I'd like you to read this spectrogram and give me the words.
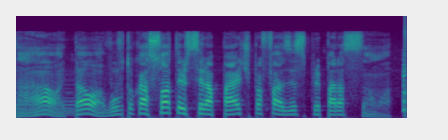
Tá, ó. Então, ó, vou tocar só a terceira parte para fazer essa preparação, ó.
